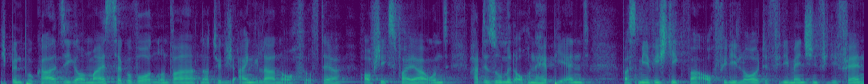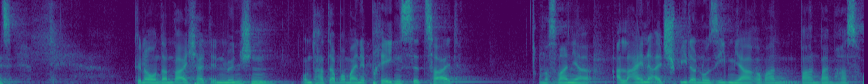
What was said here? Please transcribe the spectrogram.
Ich bin Pokalsieger und Meister geworden und war natürlich eingeladen auch auf der Aufstiegsfeier und hatte somit auch ein Happy End, was mir wichtig war, auch für die Leute, für die Menschen, für die Fans. Genau, und dann war ich halt in München und hatte aber meine prägendste Zeit. Und das waren ja alleine als Spieler nur sieben Jahre waren, waren beim HSV.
